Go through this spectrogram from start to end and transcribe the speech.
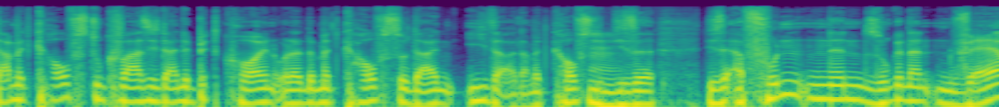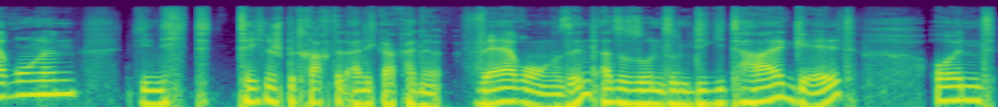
Damit kaufst du quasi deine Bitcoin oder damit kaufst du deinen Ether, damit kaufst mhm. du diese, diese erfundenen sogenannten Währungen, die nicht technisch betrachtet eigentlich gar keine Währung sind, also so ein, so ein Digitalgeld. Und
